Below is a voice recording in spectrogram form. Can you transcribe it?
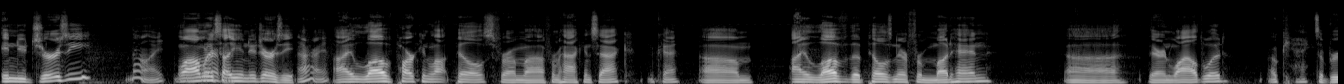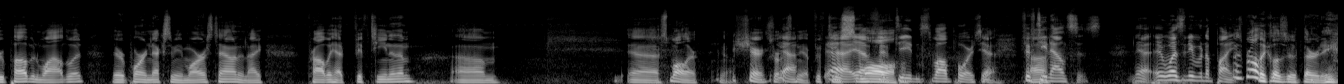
in New Jersey, No, I. well, I'm going to tell you in New Jersey. All right. I love parking lot pills from uh, from Hackensack. Okay. Um, I love the Pilsner from Mudhen. Uh, they're in Wildwood. Okay. It's a brew pub in Wildwood. They were pouring next to me in Morristown, and I probably had 15 of them. Um, uh, smaller, you know, Sure. of, yeah. you know, 15 yeah, small. Yeah, 15 small pours. Yeah. Yeah. 15 Uh, ounces. Yeah. It wasn't even a pint. It was probably closer to 30.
